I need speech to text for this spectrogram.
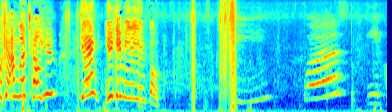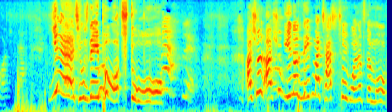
Okay, I'm gonna tell you. Jen, you give me the info. was imposter. Yes, he was the import store. I should, I should, you know, leave my task to one of the more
